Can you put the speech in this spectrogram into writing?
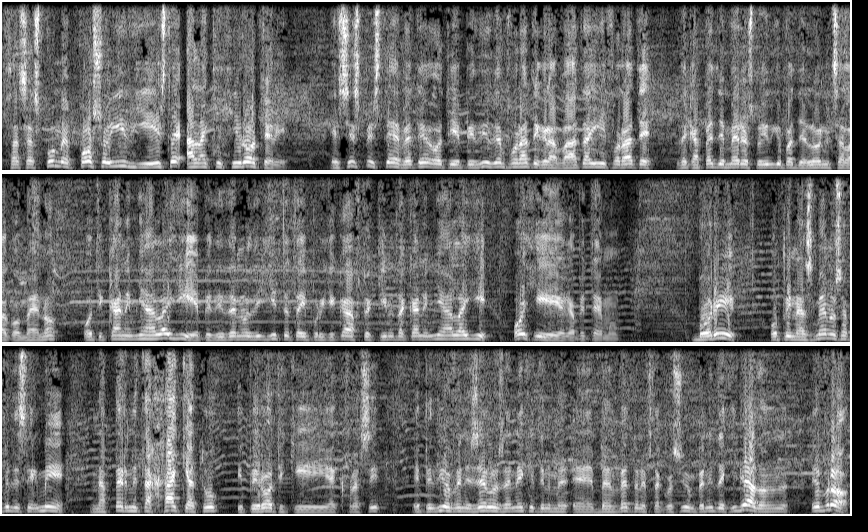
Θα σας πούμε πόσο ίδιοι είστε Αλλά και χειρότεροι. Εσείς πιστεύετε ότι επειδή δεν φοράτε γραβάτα ή φοράτε 15 μέρες το ίδιο παντελόνι τσαλακωμένο ότι κάνει μια αλλαγή. Επειδή δεν οδηγείτε τα υπουργικά αυτοκίνητα κάνει μια αλλαγή. Όχι αγαπητέ μου. Μπορεί ο πεινασμένος αυτή τη στιγμή να παίρνει τα χάκια του η πυρότικη έκφραση επειδή ο Βενιζέλος δεν έχει την ε, BMW των 750.000 ευρώ.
